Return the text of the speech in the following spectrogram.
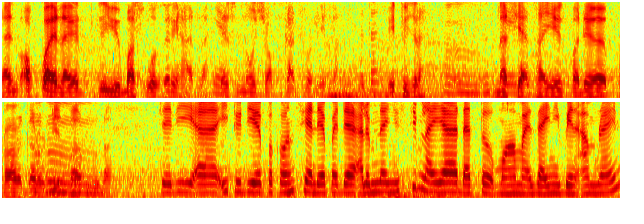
Dan of course lah, you must work very hard lah. Ya. There's no shortcut for it lah. Betul. Itu je lah. Okey. Nasihat saya kepada para Garudin Mm-mm. baru lah. Jadi uh, itu dia perkongsian daripada alumni Universiti Melaya Datuk Muhammad Zaini bin Amran.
